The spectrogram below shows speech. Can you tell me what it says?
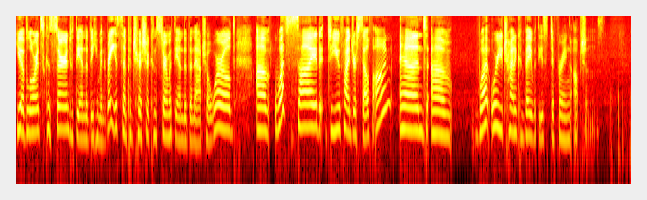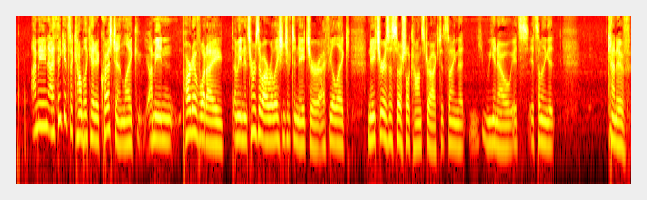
You have Lawrence concerned with the end of the human race and Patricia concerned with the end of the natural world. Um, what side do you find yourself on? And um, what were you trying to convey with these differing options? I mean, I think it's a complicated question. Like, I mean, part of what I, I mean, in terms of our relationship to nature, I feel like nature is a social construct. It's something that, you know, it's it's something that kind of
